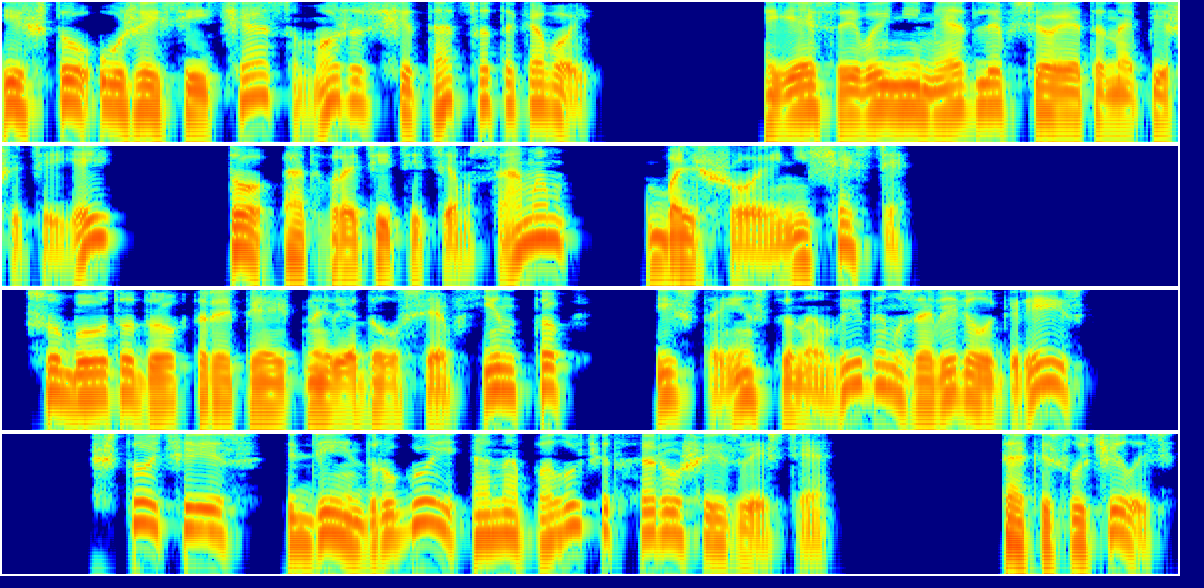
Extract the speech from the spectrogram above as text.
и что уже сейчас может считаться таковой. Если вы немедля все это напишете ей, то отвратите тем самым большое несчастье. В субботу доктор опять наведался в Хинток и с таинственным видом заверил Грейс, что через день-другой она получит хорошее известие. Так и случилось.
